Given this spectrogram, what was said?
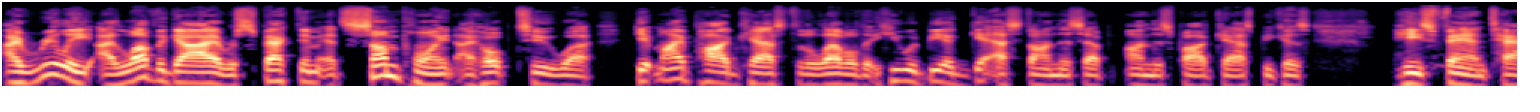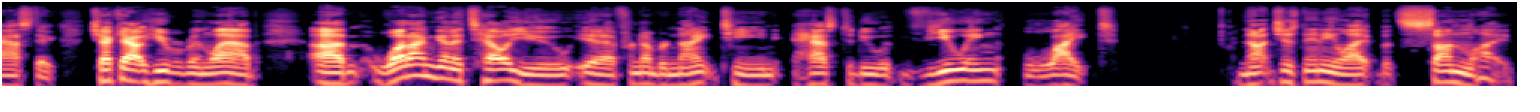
I really I love the guy, I respect him. At some point I hope to uh, get my podcast to the level that he would be a guest on this ep- on this podcast because He's fantastic. Check out Huberman Lab. Um, what I'm going to tell you uh, for number 19 has to do with viewing light, not just any light, but sunlight,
